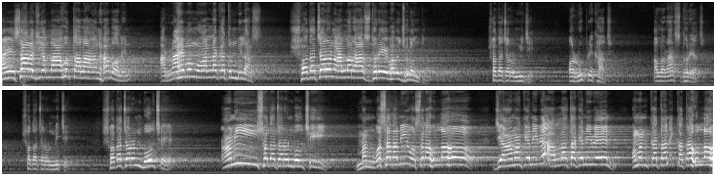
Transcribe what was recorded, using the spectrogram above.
আয়েসা রাজি আল্লাহ তালা আনহা বলেন, আর রাহেম মোয়াল্লা খাতুন বিলাস সদাচরণ আল্লাহর আর্স ধরে এভাবে ঝুলন্ত। সদাচরণ নিচে ওর রূপরেখা আছে। আল্লাহর আর্স ধরে আছে, সদাচরণ নিচে। সদাচরণ বলছে, আমি সদাচরণ বলছি, মান ওয়াসালানি ওয়াসালাহুল্লাহ, যে আমাকে নিবে, আল্লাহ তাকে নিবেন। অমান কাতানি কাতাহুল্লাহ,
